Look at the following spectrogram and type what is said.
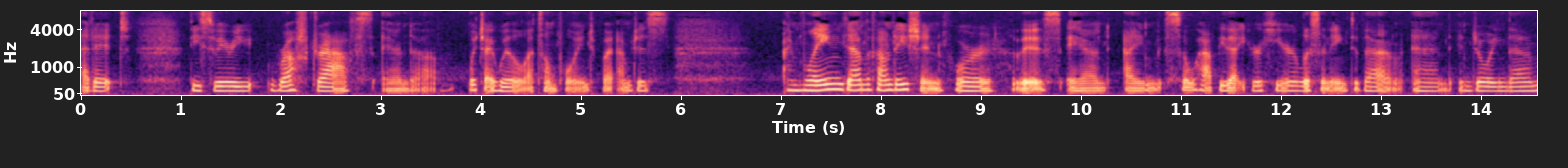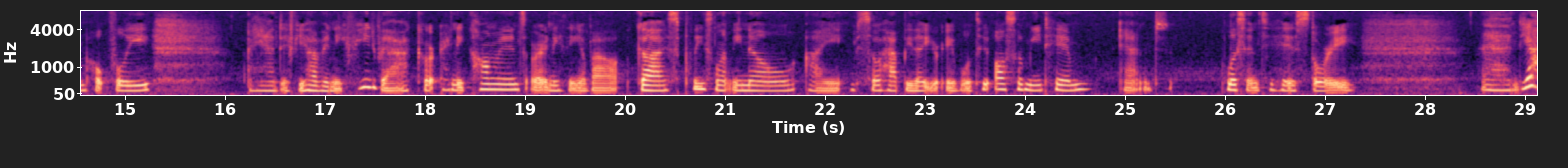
edit these very rough drafts and um, which I will at some point, but I'm just I'm laying down the foundation for this, and I'm so happy that you're here listening to them and enjoying them, hopefully. And if you have any feedback or any comments or anything about Gus, please let me know. I am so happy that you're able to also meet him and listen to his story. And yeah,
